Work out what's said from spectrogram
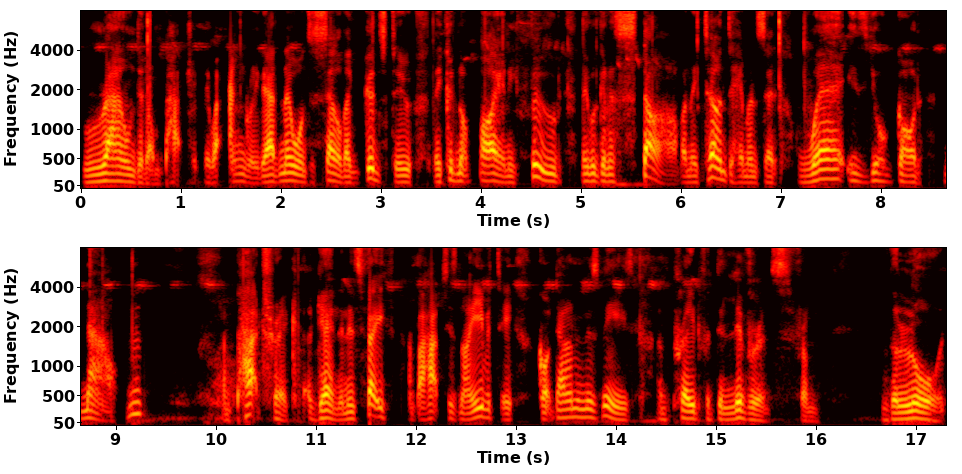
rounded on Patrick. They were angry. They had no one to sell their goods to. They could not buy any food. They were going to starve. And they turned to him and said, Where is your God now? Hmm? And Patrick, again in his faith and perhaps his naivety, got down on his knees and prayed for deliverance from the Lord.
